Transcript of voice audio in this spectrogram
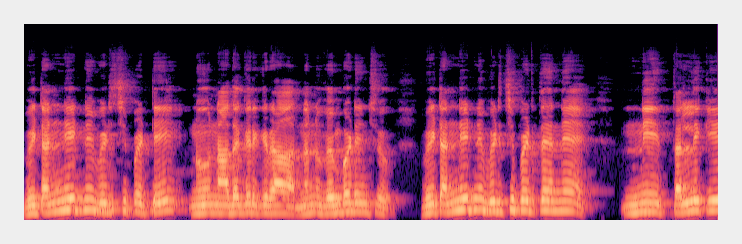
వీటన్నిటిని విడిచిపెట్టి నువ్వు నా దగ్గరికి రా నన్ను వెంబడించు. వీటన్నిటిని విడిచిపెడితేనే నీ తల్లికి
